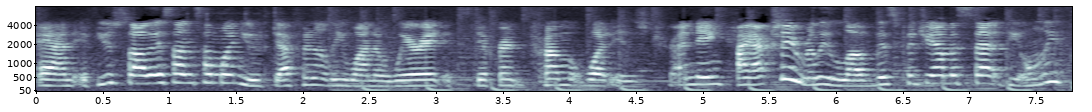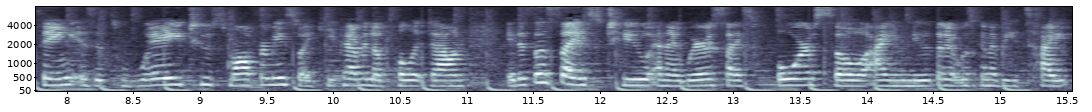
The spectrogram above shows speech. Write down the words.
And if you saw this on someone, you definitely want to wear it. It's different from what is trending. I actually really love this pajama set. The only thing is it's way too small for me, so I keep having to pull it down. It is a size 2 and I wear a size 4, so I knew that it was going to be tight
